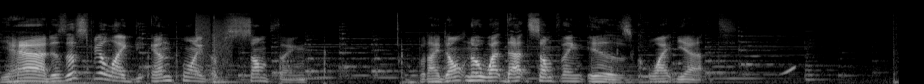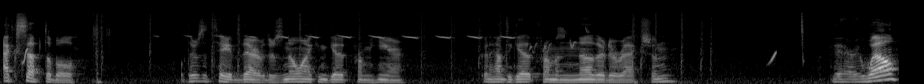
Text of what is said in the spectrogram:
Yeah, does this feel like the endpoint of something? But I don't know what that something is quite yet. Acceptable. There's a tape there, there's no way I can get it from here. Gonna have to get it from another direction. Very well.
